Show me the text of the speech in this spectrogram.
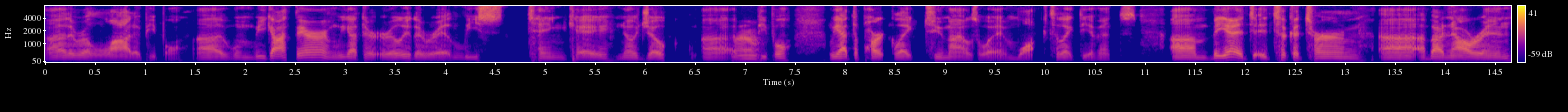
Uh, there were a lot of people. Uh, when we got there, and we got there early, there were at least 10k, no joke. Uh, Wow. people. We had to park like two miles away and walk to like the events. Um, but yeah, it, it took a turn uh, about an hour in,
